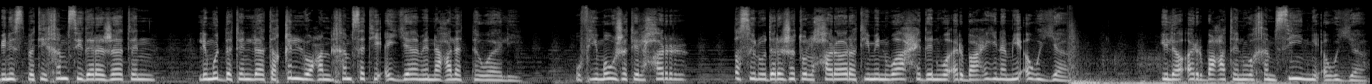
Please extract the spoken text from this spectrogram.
بنسبة خمس درجات لمدة لا تقل عن خمسة أيام على التوالي. وفي موجة الحر تصل درجة الحرارة من واحد وأربعين مئوية إلى أربعة وخمسين مئوية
